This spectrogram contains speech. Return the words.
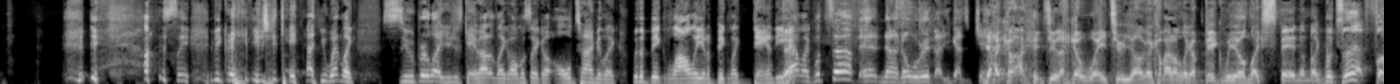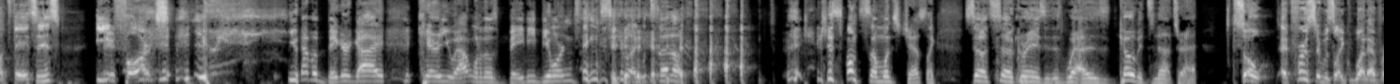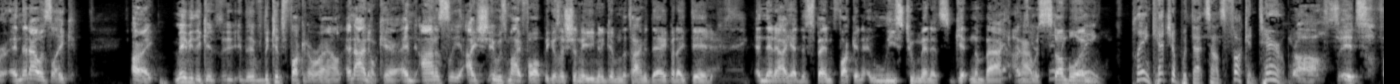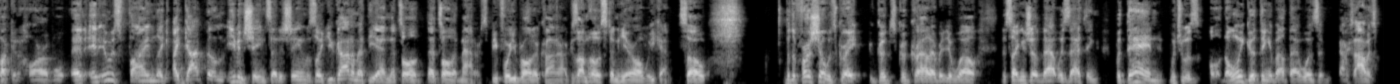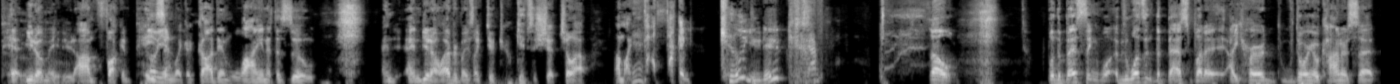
Dude, honestly, it'd be great if you just came out. You went like super, like you just came out like almost like an old timey, like with a big lolly and a big like dandy Yeah. hat. Like, what's up? And no, don't worry about it. You guys are Yeah, I, come, I dude, I go way too young. I come out on like a big wheel and like spin. I'm like, what's up, fuck faces? Eat farts. you you have a bigger guy carry you out one of those baby Bjorn things. You're like, what's up? You're just on someone's chest, like, so it's so mm. crazy. This, wow, this COVID's nuts, right? So at first it was like whatever, and then I was like, all right, maybe the kids the, the kids fucking around, and I don't care. And honestly, I sh- it was my fault because I shouldn't have even given them the time of day, but I did. And then I had to spend fucking at least two minutes getting them back, and I gonna was say, stumbling. Playing catch up with that sounds fucking terrible. Oh, it's fucking horrible, and, and it was fine. Like I got them. Even Shane said it. Shane was like, "You got them at the end. That's all. That's all that matters." Before you brought O'Connor out, because I'm hosting here all weekend. So, but the first show was great. Good, good crowd. Everybody did well. The second show, that was that thing. But then, which was oh, the only good thing about that was I was pissed. You know me, dude. I'm fucking oh, pacing like a goddamn lion at the zoo. And and you know everybody's like, dude, who gives a shit? Chill out. I'm like, Yeah. Fucking kill you, dude. So, but the best thing was it wasn't the best, but I, I heard during O'Connor's set,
